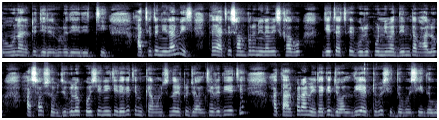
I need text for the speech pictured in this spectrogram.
নুন আর একটু জিরের গুঁড়ো দিয়ে দিচ্ছি। আজকে তো নিরামিষ, তাই আজকে সম্পূর্ণ নিরামিষ খাব। যেহেতু আজকে গুরু পূর্ণিমার দিনটা ভালো, আর সব সবজিগুলো কষিয়ে নিয়েছি, দেখেছেন কেমন সুন্দর একটু জল ছেড়ে দিয়েছে। আর তারপর আমি এটাকে জল দিয়ে একটু সিদ্ধ বসিয়ে দেবো।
